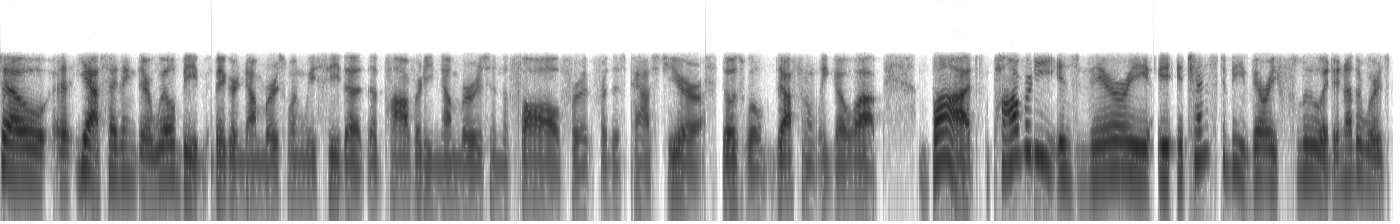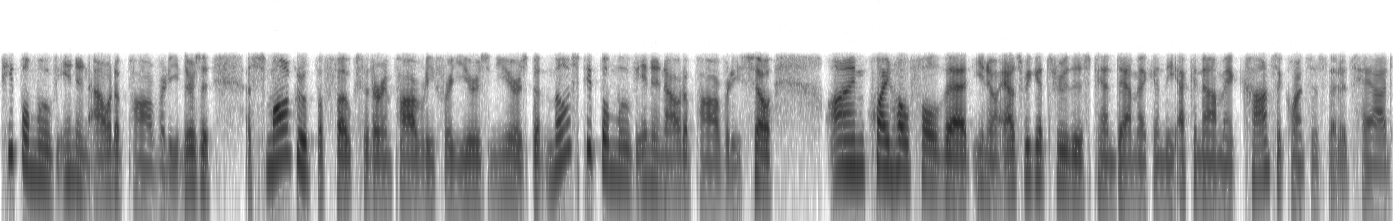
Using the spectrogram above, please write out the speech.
so uh, yes, I think there will be bigger numbers when we see the, the poverty numbers in the fall for, for this past year. Those will definitely go up. But poverty is very, it, it tends to be very fluid. In other words, people move in and out of poverty. There's a, a small group of folks that are in poverty for years and years, but most people move in and out of poverty. So I'm quite hopeful that, you know, as we get through this pandemic and the economic consequences that it's had,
